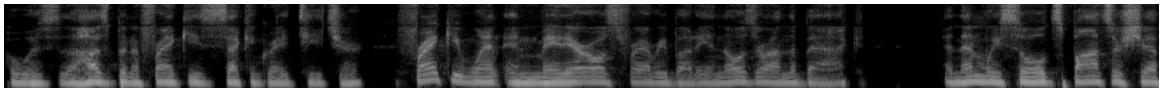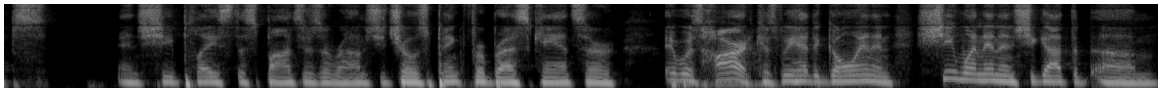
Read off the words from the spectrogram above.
who was the husband of frankie's second grade teacher. Frankie went and made arrows for everybody and those are on the back. And then we sold sponsorships and she placed the sponsors around she chose pink for breast cancer it was hard because we had to go in and she went in and she got the um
